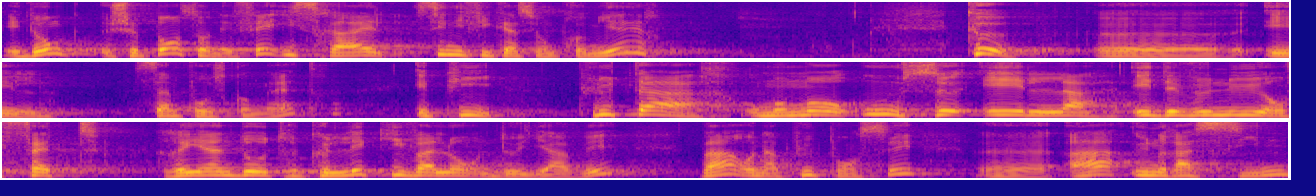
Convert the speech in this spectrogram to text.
Et donc, je pense en effet, Israël, signification première, que euh, il s'impose comme maître, et puis plus tard, au moment où ce il-là est devenu en fait rien d'autre que l'équivalent de Yahvé, ben, on a pu penser euh, à une racine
